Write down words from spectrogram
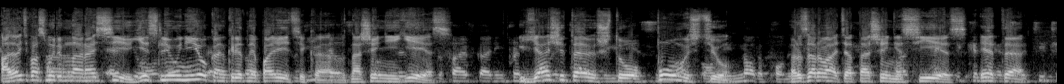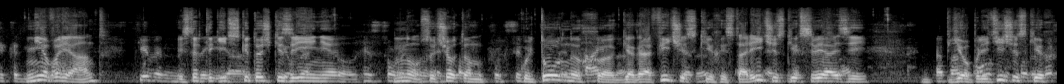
А давайте посмотрим на Россию. Есть ли у нее конкретная политика в отношении ЕС? Я считаю, что полностью разорвать отношения с ЕС — это не вариант — и стратегической точки зрения, ну, с учетом культурных, географических, исторических связей, геополитических.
